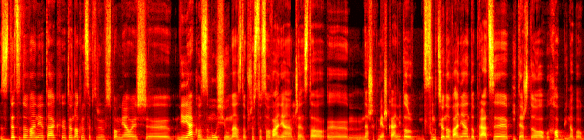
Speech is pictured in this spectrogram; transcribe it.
Zdecydowanie tak. Ten okres, o którym wspomniałeś, e, niejako zmusił nas do przystosowania często e, naszych mieszkań, do funkcjonowania, do pracy i też do hobby, no bo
